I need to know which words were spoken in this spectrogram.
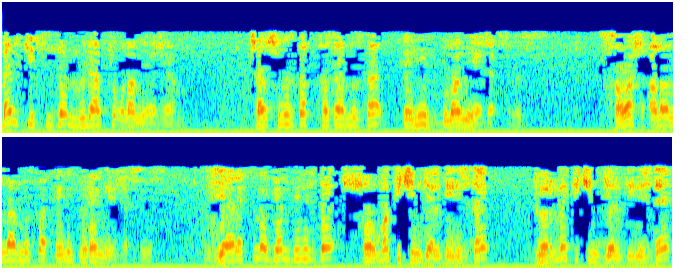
belki size mülaki olamayacağım. Çarşınızda, pazarınızda beni bulamayacaksınız. Savaş alanlarınızda beni göremeyeceksiniz. Ziyaretime geldiğinizde, sormak için geldiğinizde, görmek için geldiğinizde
